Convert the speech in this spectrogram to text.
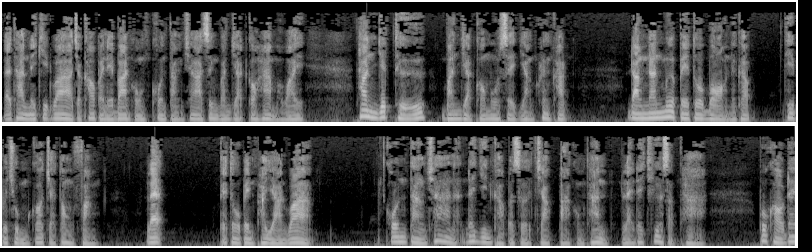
และท่านไม่คิดว่าจะเข้าไปในบ้านของคนต่างชาติ ซึ่งบัญญัติก็ห้ามเอาไว้ ท่านยึดถือบัญญัติของโมเสสอย่างเคร่งครัด ดังนั้นเมื่อเปโตรบอกนะครับ ที่ประชุมก็จะต้องฟัง และเปโตรเป็นพยานว่า คนต่างชาติได้ยินข่าวประเสริฐจากปากของท่านและได้เชื่อศรัทธา พวกเขาได้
